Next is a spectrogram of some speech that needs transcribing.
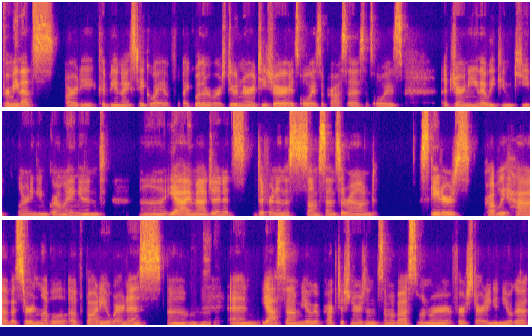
For me, that's already could be a nice takeaway of like whether we're a student or a teacher, it's always a process. It's always a journey that we can keep learning and growing. And uh, yeah, I imagine it's different in the some sense around skaters probably have a certain level of body awareness um, mm-hmm. and yeah some yoga practitioners and some of us when we're first starting in yoga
